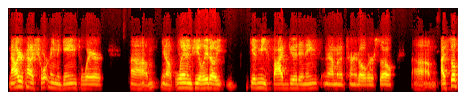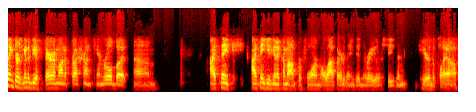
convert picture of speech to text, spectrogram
now you're kind of shortening the game to where, um, you know, Lynn and Giolito, give me five good innings and then I'm going to turn it over. So um, I still think there's going to be a fair amount of pressure on Kimbrel, but um, I think I think he's going to come out and perform a lot better than he did in the regular season here in the playoffs.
